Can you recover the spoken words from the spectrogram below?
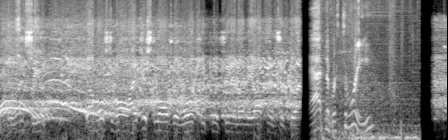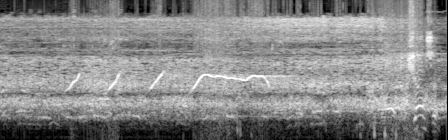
Valencia. Well, most of all, I just love the work he puts in on the offensive glass. at number three, Johnson.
